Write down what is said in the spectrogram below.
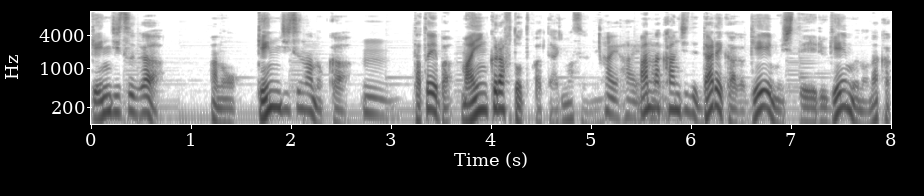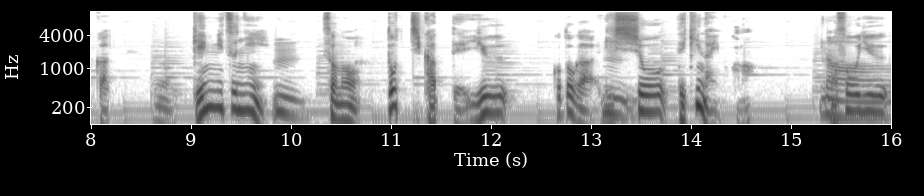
現実が、あの、現実なのか、うん。例えばマインクラフトとかってありますよね？はいはい、はい。あんな感じで誰かがゲームしているゲームの中か、もう厳密に、うん。その、どっちかっていうことが立証できないのかな、まあそういう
